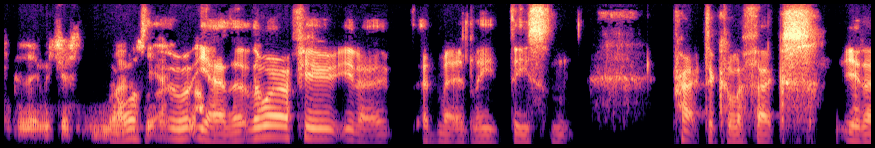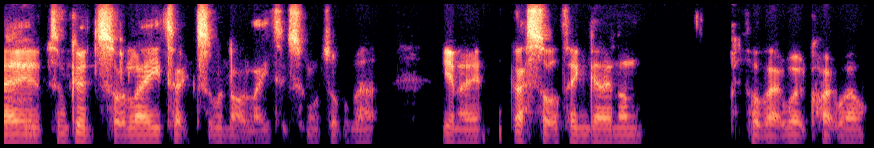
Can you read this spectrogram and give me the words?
because it was just There was- yeah. yeah, there, there were a few, you know, admittedly decent practical effects. You know, some good sort of latex, or not latex. We'll talk about, you know, that sort of thing going on. I thought that worked quite well.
